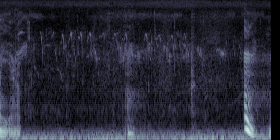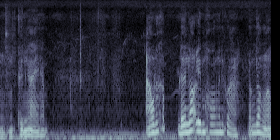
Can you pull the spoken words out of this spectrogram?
นี่นะครับขึ้นง่ายนะครับ เอาแล้วครับ เดินเลาะริมคลองกันดีกว่าย่องย่องๆเอา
